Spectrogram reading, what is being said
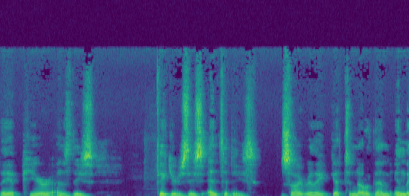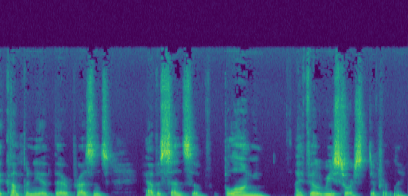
They appear as these figures, these entities. So I really get to know them in the company of their presence, have a sense of belonging. I feel resourced differently.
